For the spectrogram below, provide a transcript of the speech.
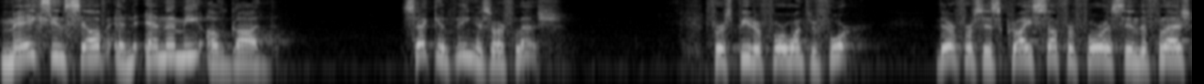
makes himself an enemy of God. Second thing is our flesh. 1 Peter 4 1 through 4. Therefore, since Christ suffered for us in the flesh,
